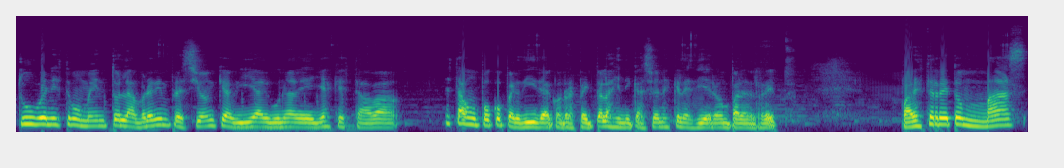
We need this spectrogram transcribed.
tuve en este momento la breve impresión que había alguna de ellas que estaba, estaba un poco perdida con respecto a las indicaciones que les dieron para el reto. Para este reto, más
